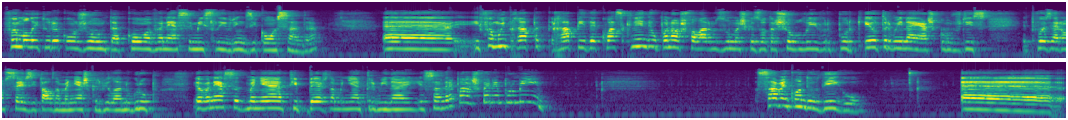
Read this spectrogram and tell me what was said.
Foi uma leitura conjunta com a Vanessa Miss Livrings e com a Sandra. Uh, e foi muito rápida, quase que nem deu para nós falarmos umas com as outras sobre o livro, porque eu terminei, acho que como vos disse, depois eram seis e tal da manhã, escrevi lá no grupo. A Vanessa de manhã, tipo 10 da manhã, terminei. E a Sandra, pá, esperem por mim. Sabem quando eu digo uh,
